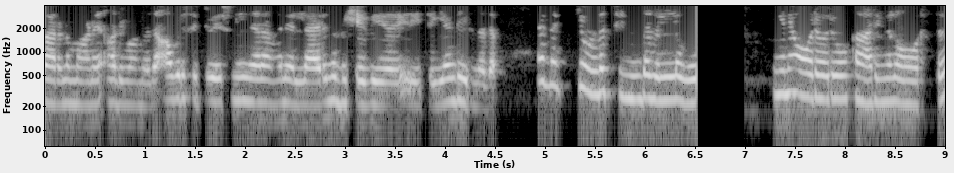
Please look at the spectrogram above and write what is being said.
കാരണമാണ് അത് വന്നത്. ആ ഒരു സിറ്റുവേഷനിൽ ഞാൻ അങ്ങനെ അല്ലായിരുന്നു ബിഹേവ് ചെയ്യേണ്ടിയിരുന്നത്. എന്നൊക്കെയുള്ള ചിന്തകളിൽ ഇങ്ങനെ ഓരോരോ കാര്യങ്ങൾ ഓർത്ത്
